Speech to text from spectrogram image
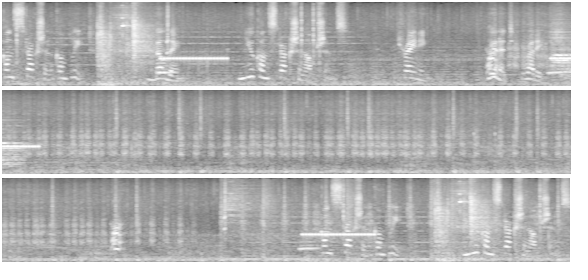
Construction complete. Building. New construction options. Training. Unit ready. Construction options.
